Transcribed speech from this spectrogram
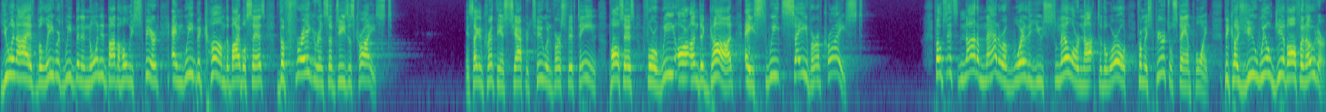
You and I, as believers, we've been anointed by the Holy Spirit, and we become, the Bible says, the fragrance of Jesus Christ. In 2 Corinthians chapter 2 and verse 15, Paul says, For we are unto God a sweet savor of Christ. Folks, it's not a matter of whether you smell or not to the world from a spiritual standpoint, because you will give off an odor.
